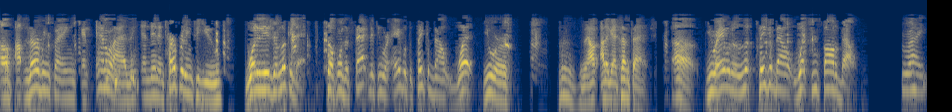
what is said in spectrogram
of observing things and analyzing and then interpreting to you what it is you're looking at. So for the fact that you were able to think about what you were, I, I done got tongue tied. Uh, you were able to look, think about what you thought about Right.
